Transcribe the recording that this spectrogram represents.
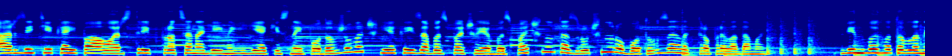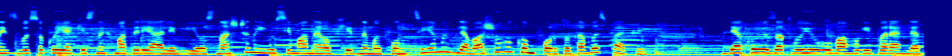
RZTK Power Pro – це надійний і якісний подовжувач, який забезпечує безпечну та зручну роботу з електроприладами. Він виготовлений з високоякісних матеріалів і оснащений усіма необхідними функціями для вашого комфорту та безпеки. Дякую за твою увагу і перегляд.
